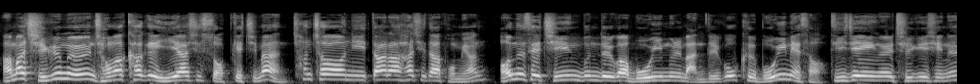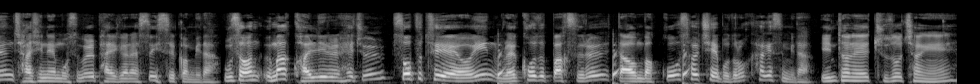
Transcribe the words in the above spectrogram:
아마 지금은 정확하게 이해하실 수 없겠지만 천천히 따라 하시다 보면 어느새 지인분들과 모임을 만들고 그 모임에서 DJing을 즐기시는 자신의 모습을 발견할 수 있을 겁니다. 우선 음악 관리를 해줄 소프트웨어인 rekordbox를 다운받고 설치해 보도록 하겠습니다. 인터넷 주소창에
